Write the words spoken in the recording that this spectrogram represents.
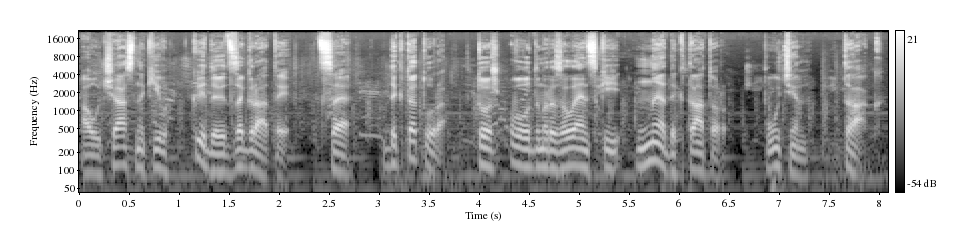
а учасників кидають за грати. Це диктатура. Тож Володимир Зеленський не диктатор, Путін так.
